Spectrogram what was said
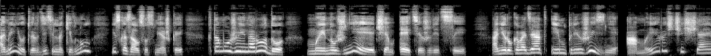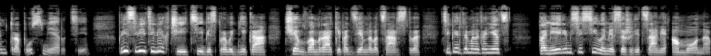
Амини утвердительно кивнул и сказал с усмешкой, «К тому же и народу мы нужнее, чем эти жрецы. Они руководят им при жизни, а мы расчищаем тропу смерти. При свете легче идти без проводника, чем во мраке подземного царства. Теперь-то мы, наконец, померимся силами со жрецами Амона.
